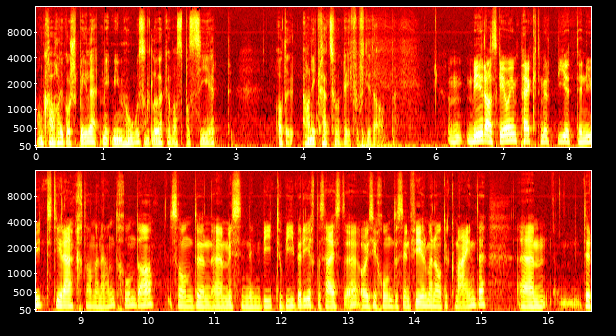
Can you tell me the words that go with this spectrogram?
und kann ein bisschen spielen mit meinem Haus und schauen, was passiert. Oder habe ich keinen Zugriff auf die Daten? Wir als GeoImpact wir bieten nicht direkt an einen Endkunden an, sondern äh, wir sind im B2B-Bereich. Das heißt, äh, unsere Kunden sind Firmen oder Gemeinden. Ähm, der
